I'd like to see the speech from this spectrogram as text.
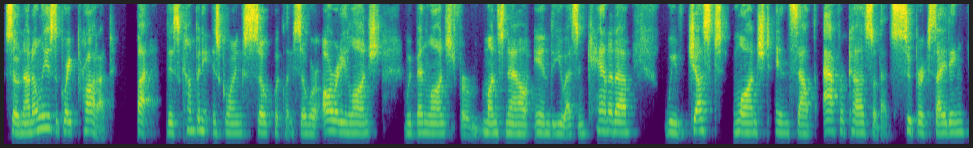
So not only is it a great product, but this company is growing so quickly. So we're already launched We've been launched for months now in the US and Canada. We've just launched in South Africa. So that's super exciting.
